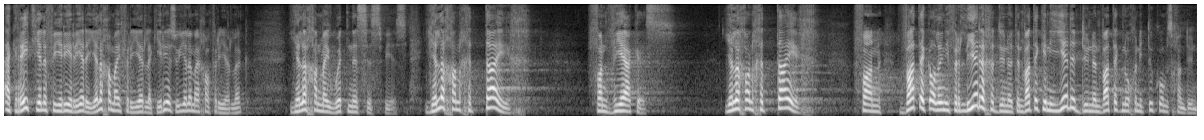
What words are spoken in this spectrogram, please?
Ek red julle vir hierdie rede. Julle gaan my verheerlik. Hierdie is hoe julle my gaan verheerlik. Julle gaan my witnesses wees. Julle gaan getuig van wie ek is. Julle gaan getuig van wat ek al in die verlede gedoen het en wat ek in die hede doen en wat ek nog in die toekoms gaan doen.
